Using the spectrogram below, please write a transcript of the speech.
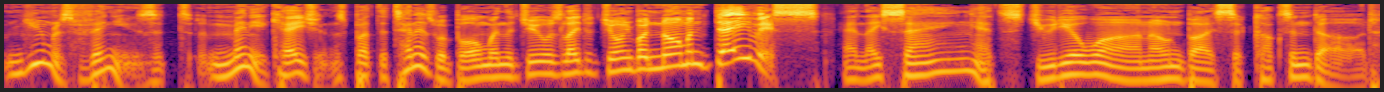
numerous venues at many occasions, but the Tennors were born when the duo was later joined by Norman Davis, and they sang at Studio One, owned by Sir Coxsone Dodd.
